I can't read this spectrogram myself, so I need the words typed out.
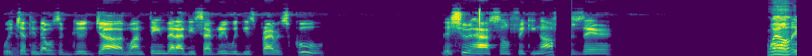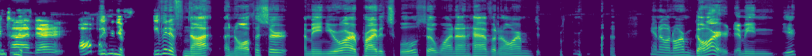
Which I think that was a good job. One thing that I disagree with this private school, they should have some freaking officers there all the even if- time. They're open. even if even if not an officer, I mean, you are a private school, so why not have an armed, you know, an armed guard? I mean, you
